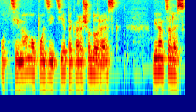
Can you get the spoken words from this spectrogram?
obțină o poziție pe care și-o doresc. Bineînțeles,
